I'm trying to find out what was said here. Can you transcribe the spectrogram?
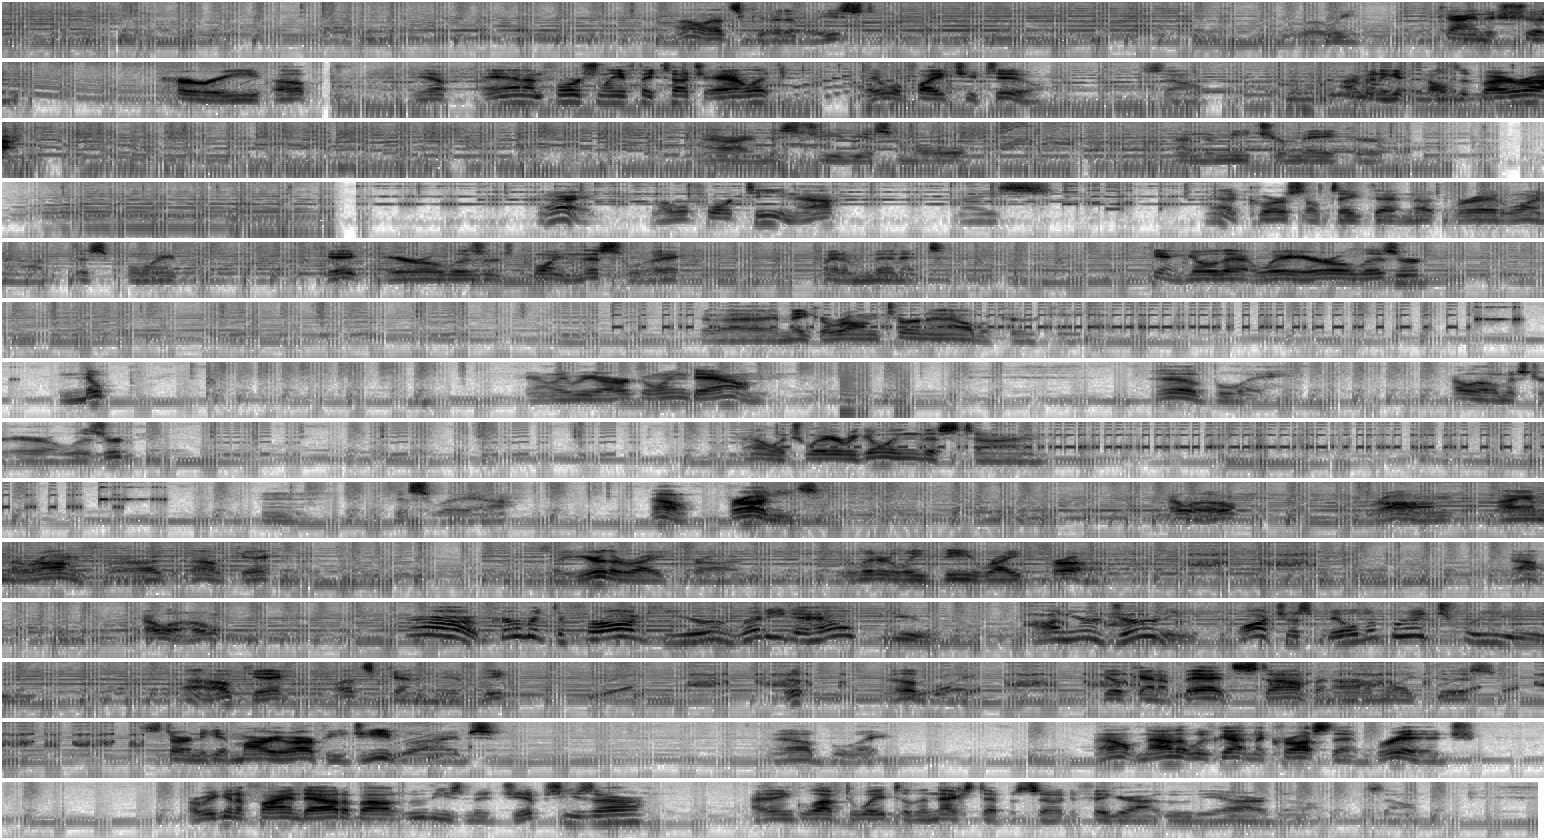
Oh, that's good, at least. But we kind of should hurry up. Yep, and unfortunately if they touch Alec, they will fight you too. So, I'm gonna get pelted by a rock. Alright, mischievous mole. To meet your maker. Alright, level 14, huh? Nice. And of course, I'll take that nut bread. Why not at this point? Okay, arrow lizard's pointing this way. Wait a minute. Can't go that way, arrow lizard. Did I make a wrong turn in Albuquerque? Nope. Apparently we are going down. Oh boy. Hello, Mr. Arrow Lizard. Now, which way are we going this time? Hmm, this way, huh? Oh, froggies. Hello. Wrong. I am the wrong frog. Okay. So you're the right frog. You're literally the right frog. Oh. Hello. Oh, Kermit the Frog here, ready to help you on your journey. Watch us build a bridge for you. Oh, okay. That's kind of nifty. Oh, oh boy. Feel kind of bad stomping on him like this. Starting to get Mario RPG vibes. Oh boy. Well, now that we've gotten across that bridge, are we going to find out about who these Magypsies are? I think we'll have to wait till the next episode to figure out who they are, though. So,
